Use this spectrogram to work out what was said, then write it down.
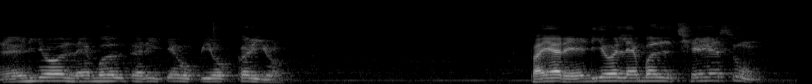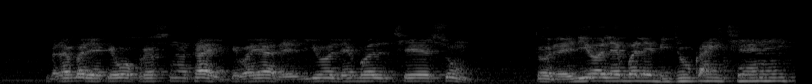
રેડિયો લેબલ તરીકે ઉપયોગ કર્યો. ભાઈ, આ રેડિયો લેબલ છે શું? બરાબર, એક એવો પ્રશ્ન થાય કે ભાઈ, આ રેડિયો લેબલ છે શું? તો રેડિયો લેબલ એ બીજું કાંઈ છે નહીં?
